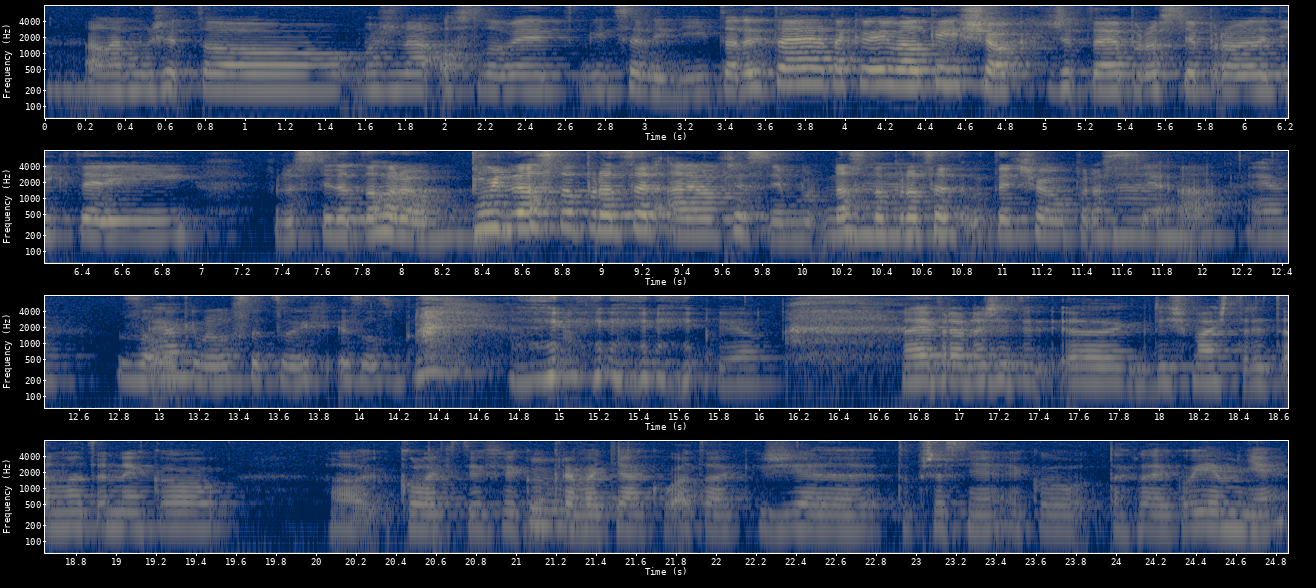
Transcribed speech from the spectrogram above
mm. ale může to možná oslovit více lidí. Tady to je takový velký šok, že to je prostě pro lidi, kteří prostě do toho jdou buď na 100%, anebo přesně na 100% hmm. utečou prostě hmm. a jo. zaleknou se tvých ISO zbraní. jo. No je pravda, že ty, eh, když máš tady tenhle ten jako eh, kolektiv jako hmm. kravaťáků a tak, že to přesně jako takhle jako jemně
